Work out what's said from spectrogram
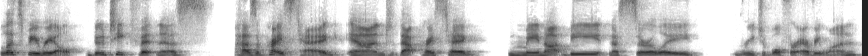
Let's be real boutique fitness has a price tag, and that price tag may not be necessarily reachable for everyone.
